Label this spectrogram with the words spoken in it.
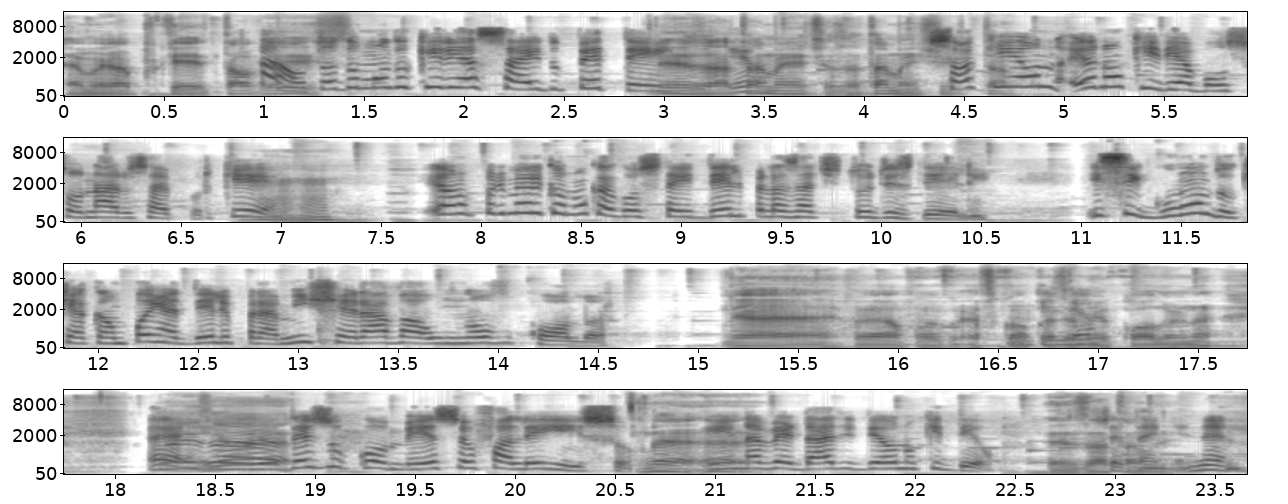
é melhor porque talvez. Não, todo mundo queria sair do PT. entendeu? Exatamente, exatamente. Só Então, que eu, eu não queria Bolsonaro, sabe por quê? Uhum. Eu, primeiro que eu nunca gostei dele pelas atitudes dele. E segundo, que a campanha dele, pra mim, cheirava um novo Collor. É, é, ficou uma coisa Entendeu? meio color, né? É, eu, é- eu desde o começo eu falei isso. É, E é, na verdade deu no que deu. Você tá exatamente. entendendo?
